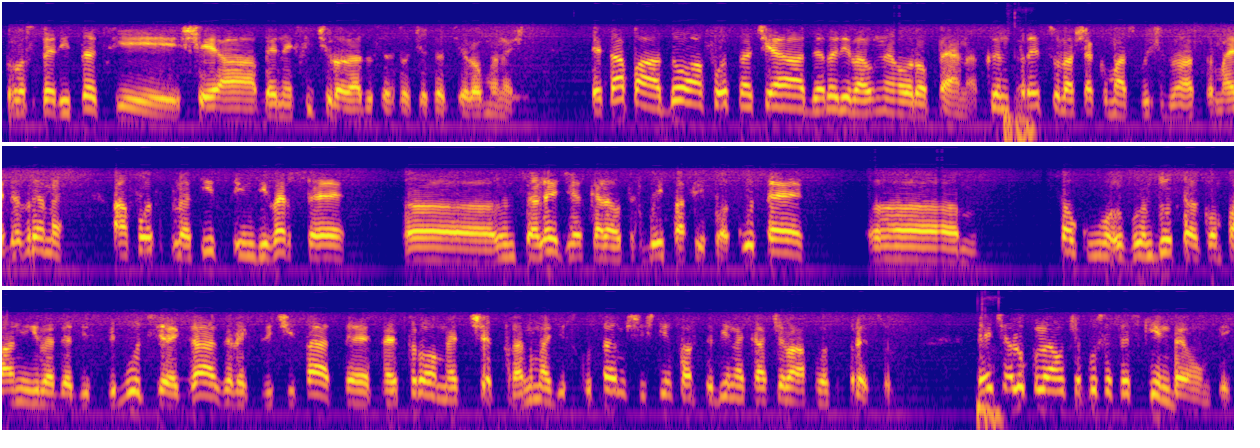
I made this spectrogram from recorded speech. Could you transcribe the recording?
prosperității și a beneficiilor aduse societății românești. Etapa a doua a fost aceea a aderării la Uniunea Europeană, când da. prețul, așa cum a spus și dumneavoastră mai devreme, a fost plătit în diverse uh, înțelegeri care au trebuit a fi făcute, uh, s-au cu- vândut uh, companiile de distribuție, gaz, electricitate, petrom, etc. Nu mai discutăm și știm foarte bine că acela a fost prețul. De aici lucrurile au început să se schimbe un pic.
